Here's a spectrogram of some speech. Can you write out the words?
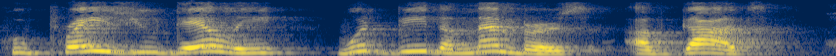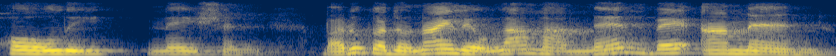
who praise you daily would be the members of God's holy nation. Baruch Adonai Leolam Amen Be Amen.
